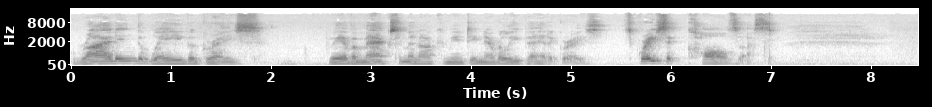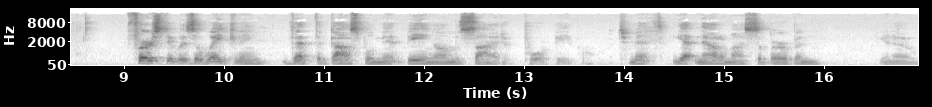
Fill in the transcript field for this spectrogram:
riding the wave of grace. We have a maxim in our community never leap ahead of grace. It's grace that calls us. First, it was awakening that the gospel meant being on the side of poor people, which meant getting out of my suburban, you know,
